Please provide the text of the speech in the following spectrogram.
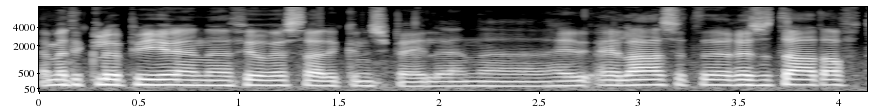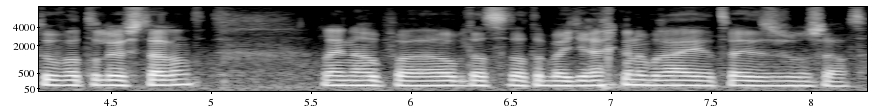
en met de club hier en uh, veel wedstrijden kunnen spelen. En uh, helaas het uh, resultaat af en toe wat teleurstellend. Alleen hoop, hoop dat ze dat een beetje recht kunnen breien het tweede seizoen zelf.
